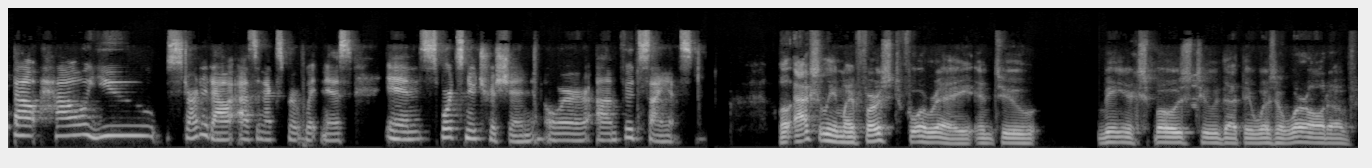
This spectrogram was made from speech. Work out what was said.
about how you started out as an expert witness in sports nutrition or um, food science. Well, actually, my first foray into being exposed to that there was a world of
